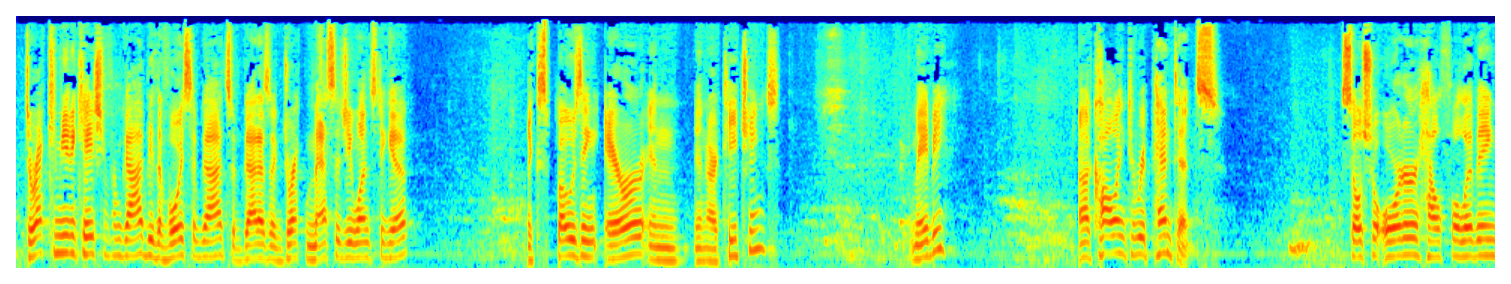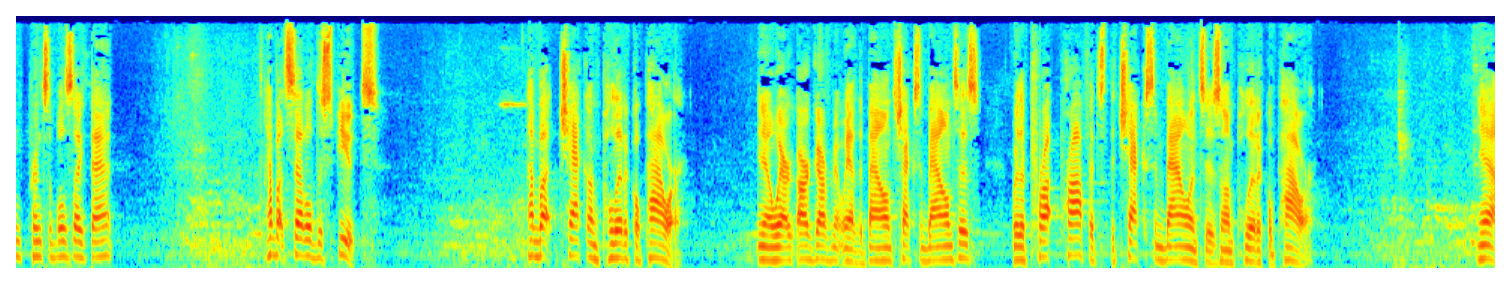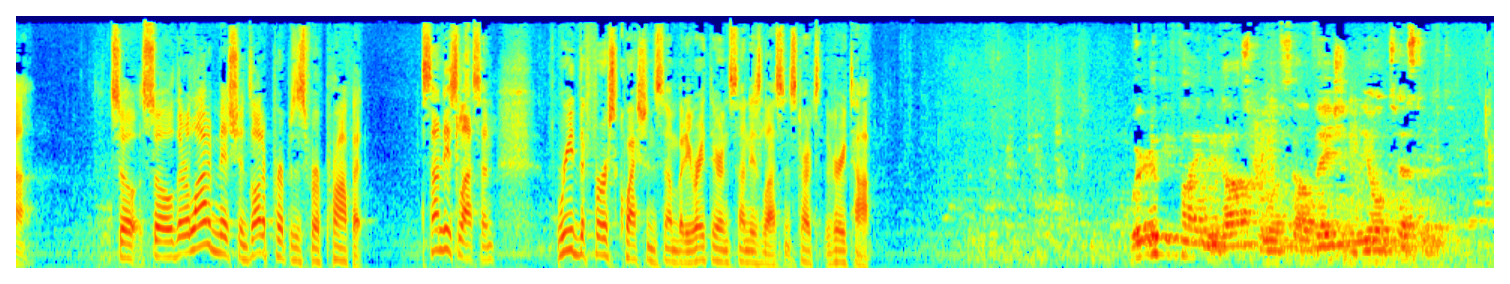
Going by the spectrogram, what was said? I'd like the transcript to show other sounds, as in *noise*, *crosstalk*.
Direct communication from God. Be the voice of God. So if God has a direct message He wants to give. Exposing error in, in our teachings. Maybe. Uh, calling to repentance. Social order, healthful living, principles like that. How about settle disputes? How about check on political power? You know, where our government, we have the balance, checks and balances. Where the pro- prophets, the checks and balances on political power. Yeah. So, so there are a lot of missions, a lot of purposes for a prophet. Sunday's lesson, read the first question, somebody, right there in Sunday's lesson. It starts at the very top. Where do we find the gospel of salvation in the Old Testament?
